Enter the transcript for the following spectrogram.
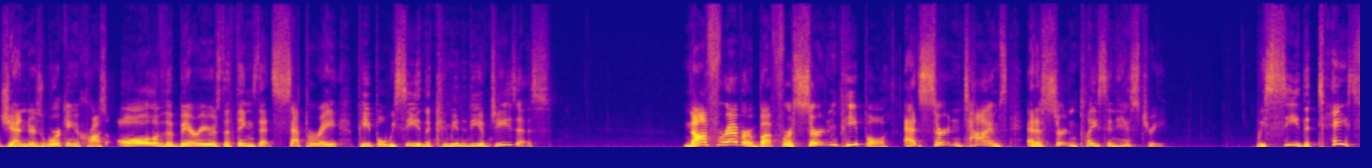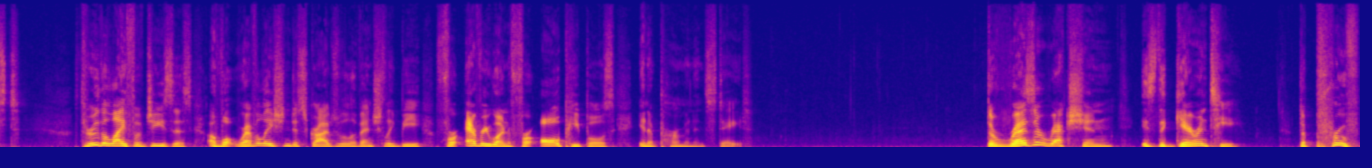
genders, working across all of the barriers, the things that separate people. We see in the community of Jesus. Not forever, but for certain people at certain times at a certain place in history. We see the taste through the life of Jesus of what Revelation describes will eventually be for everyone, for all peoples, in a permanent state. The resurrection is the guarantee, the proof,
